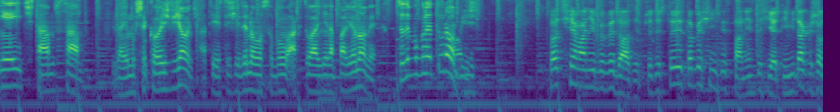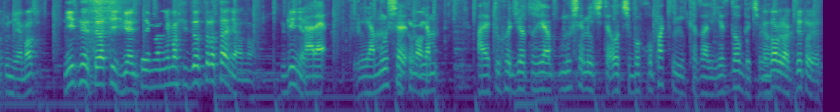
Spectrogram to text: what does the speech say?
nie idź tam sam. No i muszę kogoś wziąć, a ty jesteś jedyną osobą aktualnie na Palionowie. Co ty w ogóle tu robisz? Co ci się ma niby wydarzyć? Przecież ty, tobie się nic nie stanie, jesteś Yetim i tak już oczu nie masz. Nic nie stracisz więcej, no nie masz nic do stracenia, no. Zginiesz. Ale ja muszę, ja, ale tu chodzi o to, że ja muszę mieć te oczy, bo chłopaki mi kazali je zdobyć, No no. dobra, gdzie to jest?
